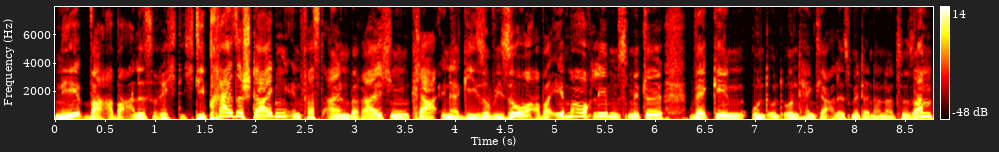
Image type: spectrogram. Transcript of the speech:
Nee, war aber alles richtig. Die Preise steigen in fast allen Bereichen. Klar, Energie sowieso, aber eben auch Lebensmittel weggehen und und und hängt ja alles miteinander zusammen.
